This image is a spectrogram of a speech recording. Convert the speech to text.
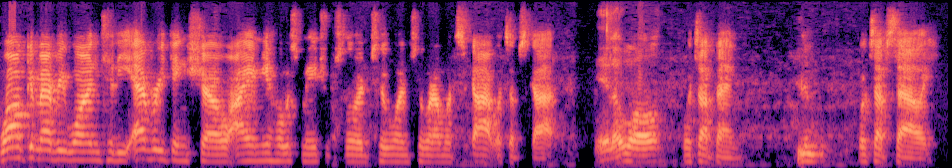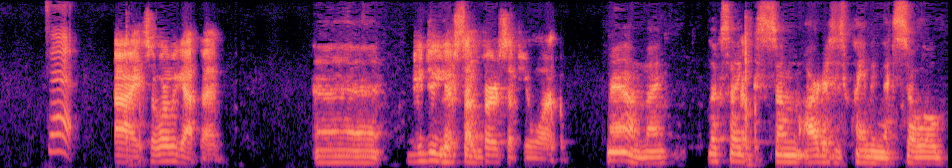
Welcome everyone to the Everything Show. I am your host, Matrix Lord Two One Two, and I'm with Scott. What's up, Scott? Hello, all. What's up, Ben? Luke, What's up, Sally? What's up? All right, so what do we got, Ben? uh, You can do your Looks stuff like- first if you want. I don't. Looks like some artist is claiming that solo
